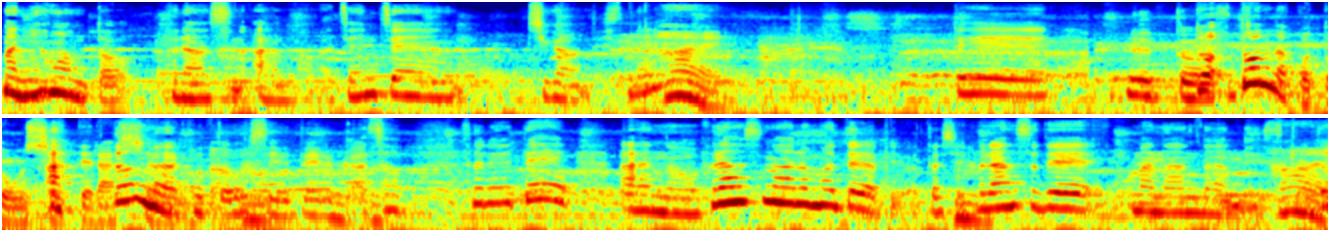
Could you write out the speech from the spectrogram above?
まあ、日本とフランスのアロマは全然違うんですね。はい。でえっとどどんなことを教えてらっしゃるどんなことを教えてるか、そう。それであのフランスのアロマテラピー私、うん。フランスで学んだんですけど、はい。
